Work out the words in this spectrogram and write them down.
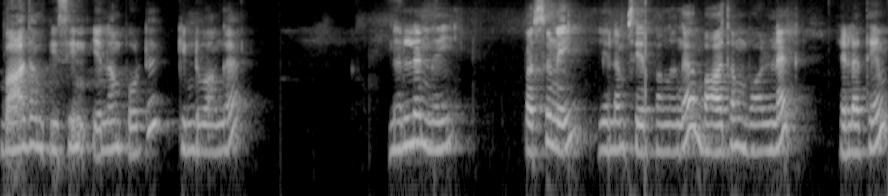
பாதாம் பிசின் எல்லாம் போட்டு கிண்டுவாங்க. நல்லெண்ணெய் பசு நெய் எல்லாம் சேர்ப்பாங்கங்க. பாதாம் வால்நட் எல்லாத்தையும்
